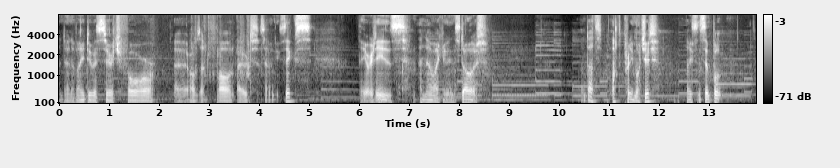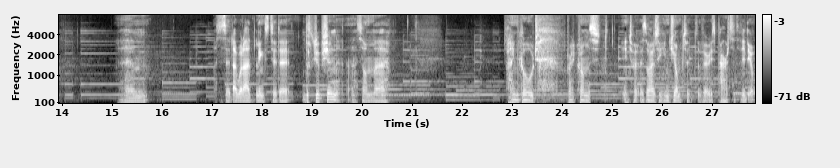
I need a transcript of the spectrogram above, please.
And then if I do a search for, uh, what was Fallout 76, there it is. And now I can install it. And that's, that's pretty much it. Nice and simple. Um, as I said, I will add links to the description and some uh, time code breadcrumbs into it as well so you can jump to the various parts of the video.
